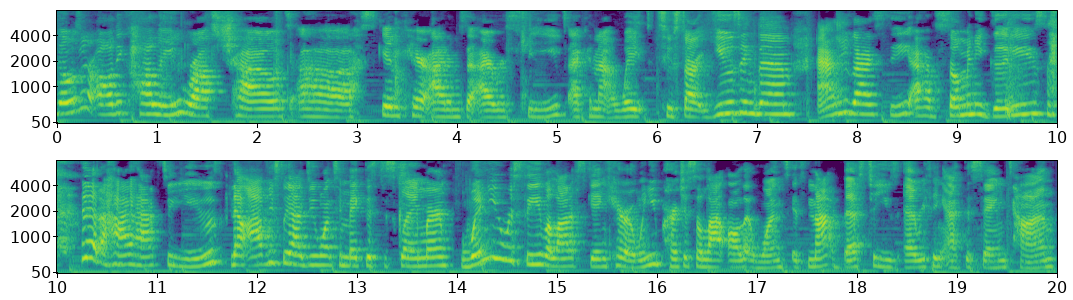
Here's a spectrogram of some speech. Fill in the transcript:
Those are all the Colleen Rothschild uh, skincare items that I received. I cannot wait to start using them. As you guys see, I have so many goodies that I have to use. Now, obviously, I do want to make this disclaimer. When you receive a lot of skincare or when you purchase a lot all at once, it's not best to use everything at the same time,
